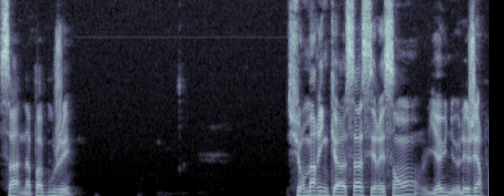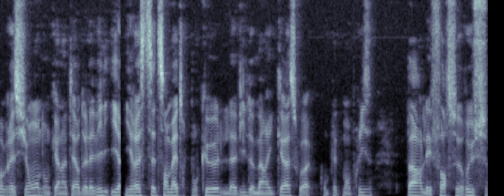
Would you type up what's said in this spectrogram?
ça n'a pas bougé. Sur Marinka, ça c'est récent, il y a une légère progression, donc à l'intérieur de la ville, il reste 700 mètres pour que la ville de Marinka soit complètement prise par les forces russes.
